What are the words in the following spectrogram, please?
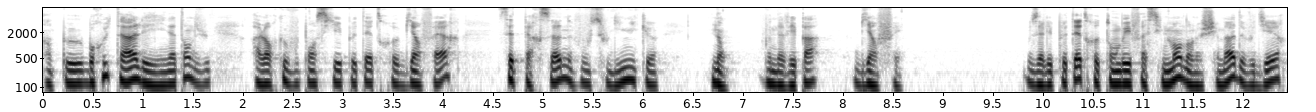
un peu brutale et inattendue. Alors que vous pensiez peut-être bien faire, cette personne vous souligne que non, vous n'avez pas bien fait. Vous allez peut-être tomber facilement dans le schéma de vous dire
